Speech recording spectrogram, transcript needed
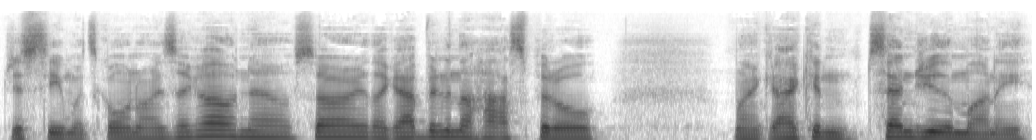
just seeing what's going on." He's like, "Oh no, sorry. Like I've been in the hospital. Like I can send you the money."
